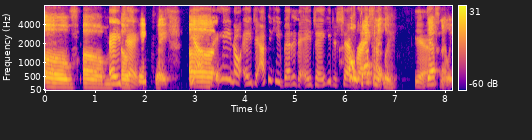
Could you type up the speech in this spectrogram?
of um AJ. of AJ. Yeah, Uh, he no AJ. I think he better than AJ. He just chef, oh, right? definitely. Yeah. Definitely.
